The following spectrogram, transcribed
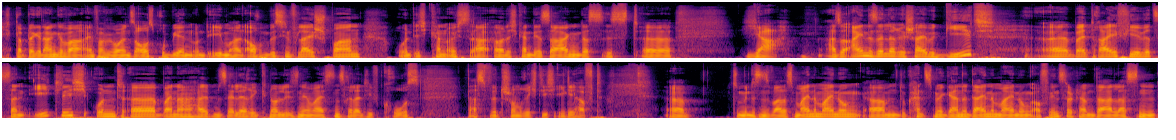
Ich glaube, der Gedanke war einfach, wir wollen es ausprobieren und eben halt auch ein bisschen Fleisch sparen. Und ich kann euch sagen, oder ich kann dir sagen, das ist äh, ja, also eine Selleriescheibe geht. Äh, bei drei, vier wird's dann eklig und äh, bei einer halben Sellerieknolle, sind ja meistens relativ groß, das wird schon richtig ekelhaft. Äh, zumindest war das meine Meinung. Ähm, du kannst mir gerne deine Meinung auf Instagram dalassen.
